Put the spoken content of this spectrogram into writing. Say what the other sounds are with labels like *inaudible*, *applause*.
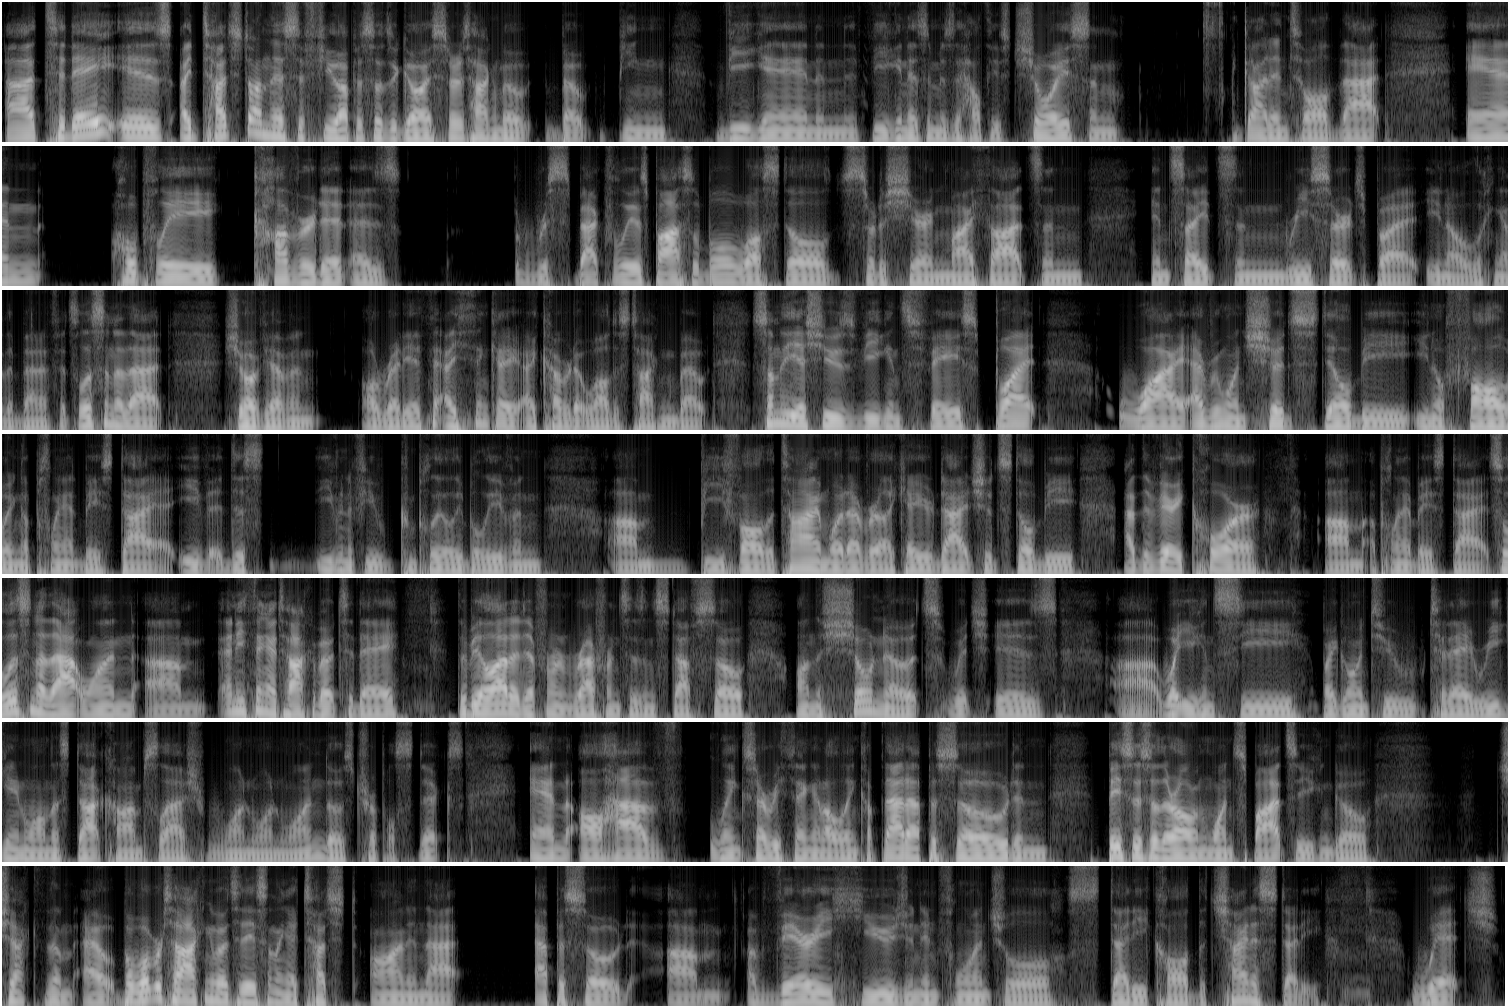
Uh, today is I touched on this a few episodes ago. I started talking about about being vegan and veganism is the healthiest choice, and got into all that, and hopefully covered it as respectfully as possible while still sort of sharing my thoughts and insights and research but you know looking at the benefits listen to that show if you haven't already. I, th I think I, I covered it well just talking about some of the issues vegans face, but why everyone should still be, you know, following a plant-based diet, even just even if you completely believe in um, beef all the time, whatever. Like hey, your diet should still be at the very core um, a plant-based diet. So listen to that one. Um, anything I talk about today, there'll be a lot of different references and stuff. So on the show notes, which is uh, what you can see by going to today regainedwellness.com slash 111 those triple sticks. And i'll have links to everything and i'll link up that episode and basically so they're all in one spot so you can go check them out. But what we're talking about today is something i touched on in that episode um, a very huge and influential study called the china study which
